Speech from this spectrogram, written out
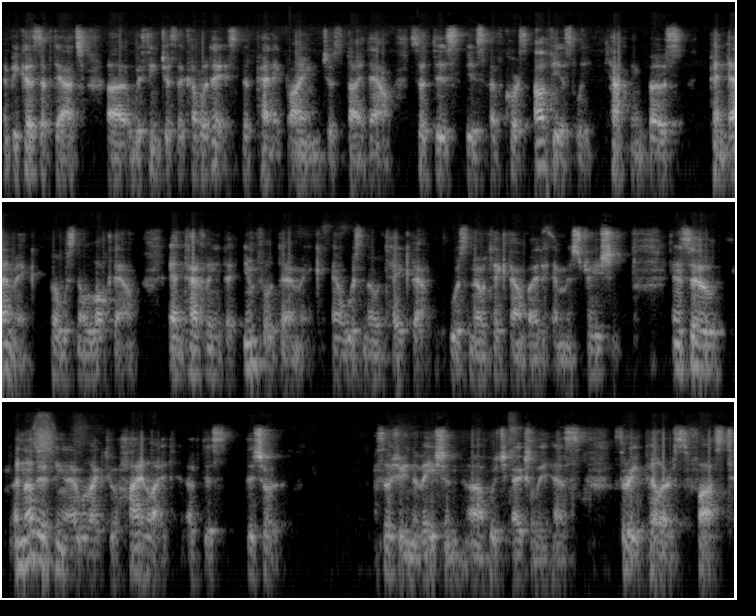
And because of that, uh, within just a couple of days, the panic buying just died down. So this is, of course, obviously tackling both pandemic, but with no lockdown, and tackling the infodemic and with no takedown, with no takedown by the administration. And so another thing I would like to highlight of this digital social innovation, uh, which actually has three pillars, fast,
